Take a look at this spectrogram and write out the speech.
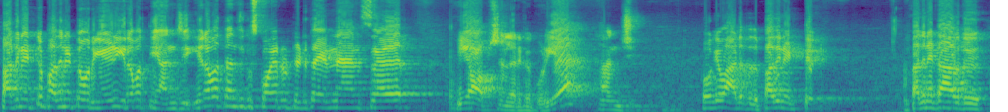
பதினெட்டு பதினெட்டு ஒரு ஏழு இருபத்தி அஞ்சு. இருபத்தஞ்சுக்கு ஸ்கொயர் ரூட் எடுத்தா என்ன ஆன்சர் ஏ ஆப்ஷன்ல இருக்கக்கூடிய அஞ்சு. ஓகேவா அடுத்தது பதினெட்டு. பதினெட்டாவது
